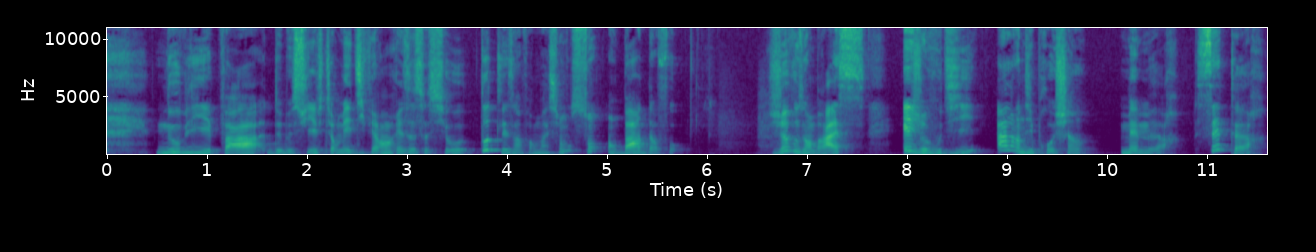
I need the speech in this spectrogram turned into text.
n'oubliez pas de me suivre sur mes différents réseaux sociaux. Toutes les informations sont en barre d'infos. Je vous embrasse et je vous dis à lundi prochain, même heure, 7 heures,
